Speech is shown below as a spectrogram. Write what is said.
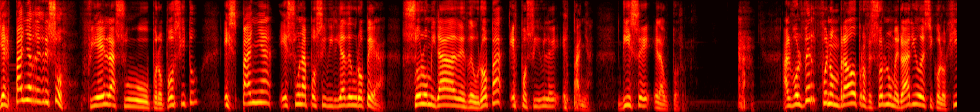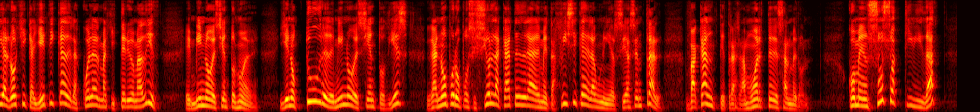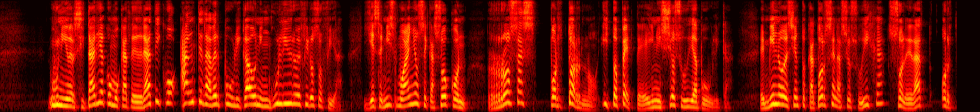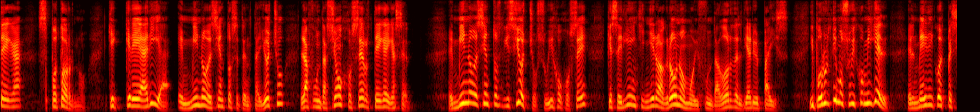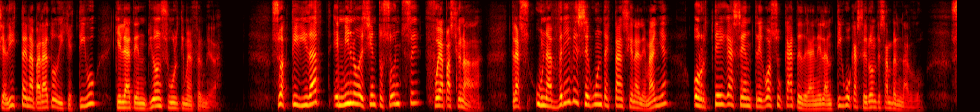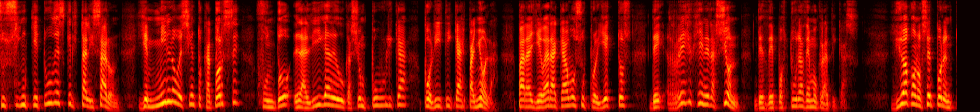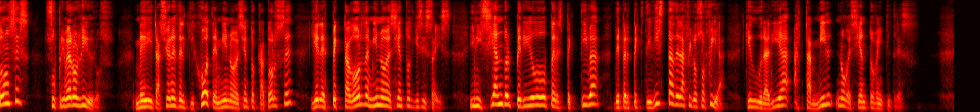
Y España regresó, fiel a su propósito. España es una posibilidad europea. Solo mirada desde Europa es posible España, dice el autor. Al volver fue nombrado profesor numerario de Psicología, Lógica y Ética de la Escuela del Magisterio de Madrid en 1909 y en octubre de 1910 ganó por oposición la cátedra de Metafísica de la Universidad Central, vacante tras la muerte de Salmerón. Comenzó su actividad universitaria como catedrático antes de haber publicado ningún libro de filosofía y ese mismo año se casó con Rosas Portorno y Topete e inició su vida pública. En 1914 nació su hija, Soledad Ortega Spotorno, que crearía en 1978 la Fundación José Ortega y Gasset. En 1918, su hijo José, que sería ingeniero agrónomo y fundador del diario El País. Y por último, su hijo Miguel, el médico especialista en aparato digestivo que le atendió en su última enfermedad. Su actividad en 1911 fue apasionada. Tras una breve segunda estancia en Alemania, Ortega se entregó a su cátedra en el antiguo caserón de San Bernardo. Sus inquietudes cristalizaron y en 1914 fundó la Liga de Educación Pública Política Española para llevar a cabo sus proyectos de regeneración desde posturas democráticas. Dio a conocer por entonces sus primeros libros, Meditaciones del Quijote en 1914 y El Espectador de 1916, iniciando el periodo perspectiva de perspectivista de la filosofía, que duraría hasta 1923.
